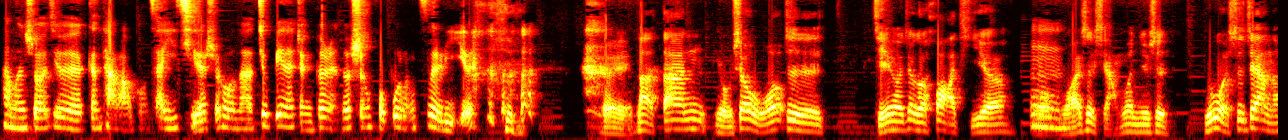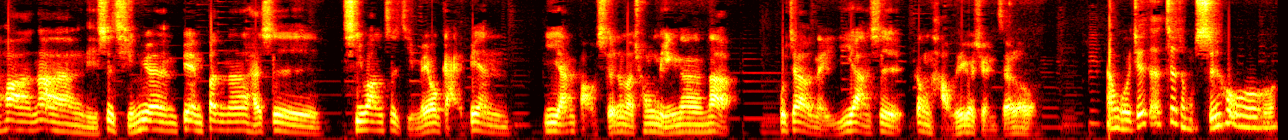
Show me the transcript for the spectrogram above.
他们说就是跟她老公在一起的时候呢，就变得整个人都生活不能自理了。对，那当然有时候我是结合这个话题啊，嗯我我还是想问，就是如果是这样的话，那你是情愿变笨呢，还是希望自己没有改变，依然保持那么聪明呢？那不知道哪一样是更好的一个选择喽。啊，我觉得这种时候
